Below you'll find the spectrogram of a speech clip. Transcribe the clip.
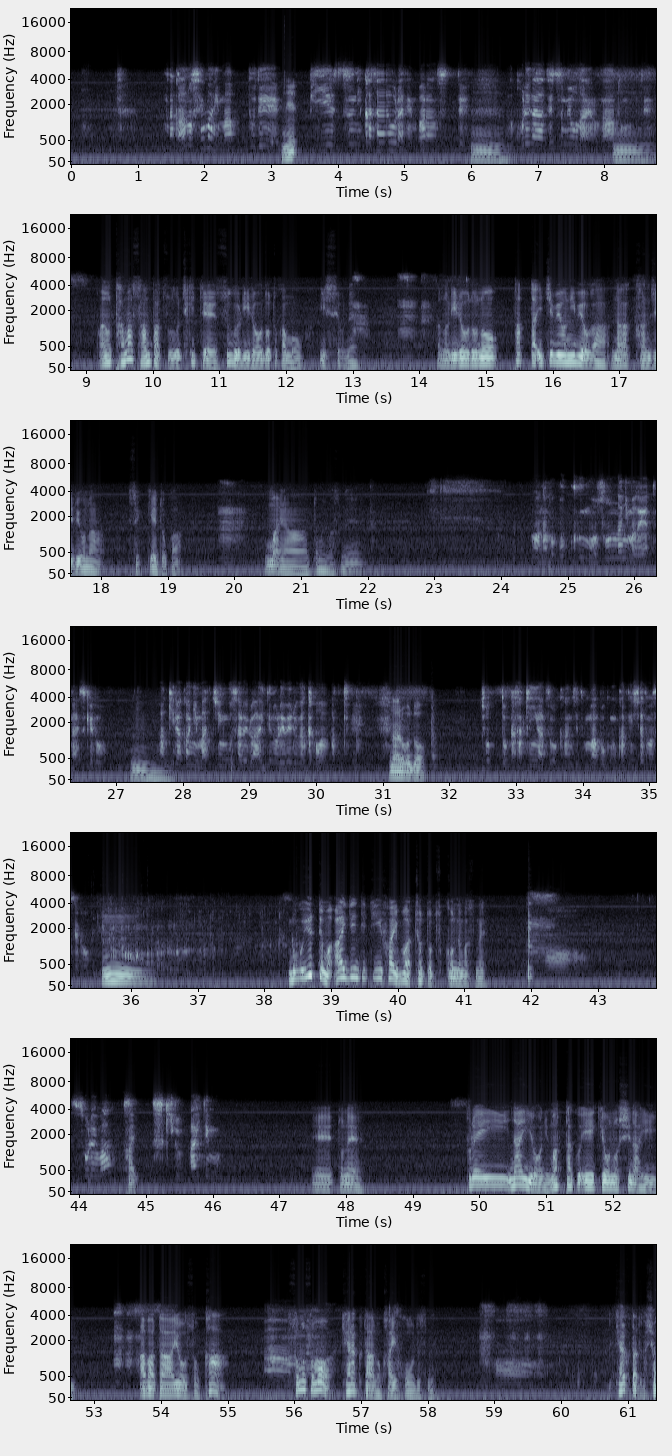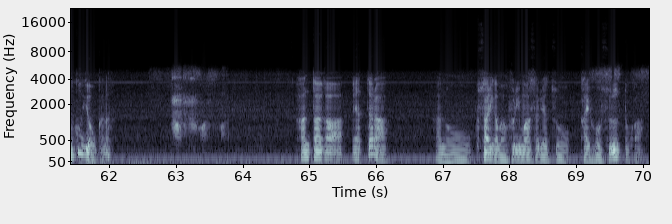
なんかあの狭いマップでね。PS に偏らへんバランスって、うん。これが絶妙なんやろなと思って、うんあの弾3発撃ち切ってすぐリロードとかもいいっすよね。うんあのリロードのたった1秒2秒が長く感じるような設計とか、うまいなぁと思いますね。まあなんか僕もそんなにまだやってないですけどうん。明らかにマッチングされる相手のレベルが変わってなるほど。ちょっと課金圧を感じてまあ僕も課金しちゃってますけどうーん。僕言ってもアイデンティティ5はちょっと突っ込んでますね。それは？はい。スキル？アイテム？えー、っとね、プレイ内容に全く影響のしないアバター要素か、そもそもキャラクターの解放ですね。キャラクターというか職業かな。ハンターがやったら、あの、鎖釜振り回せるやつを解放するとか、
